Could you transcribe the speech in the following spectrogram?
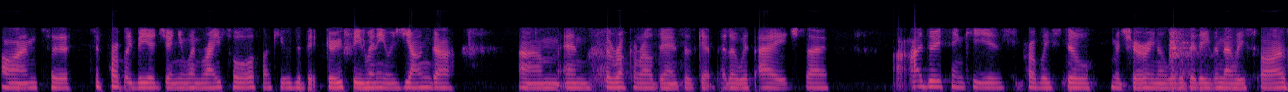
time to to probably be a genuine racehorse. Like he was a bit goofy when he was younger, um, and the rock and roll dancers get better with age. So I do think he is probably still maturing a little bit, even though he's five.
